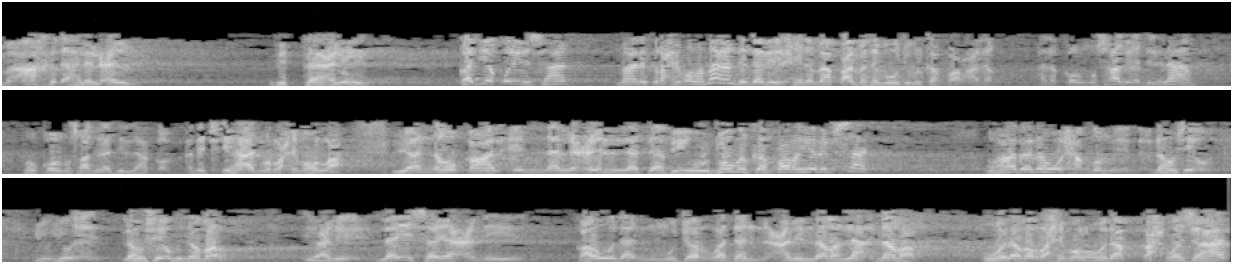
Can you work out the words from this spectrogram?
مآخذ أهل العلم في التعليل. قد يقول الإنسان مالك رحمه الله ما عنده دليل حينما قال مثلا بوجوب الكفارة. هذا هذا قول مصاب الأدلة لا مو قول مصاب الأدلة هذا اجتهاد من رحمه الله. لأنه قال إن العلة في وجوب الكفارة هي الإفساد. وهذا له حظ له شيء له شيء من نظر. يعني ليس يعني قولا مجردا عن النظر. لا نظر. هو نظر رحمه الله. ونقح وزاد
